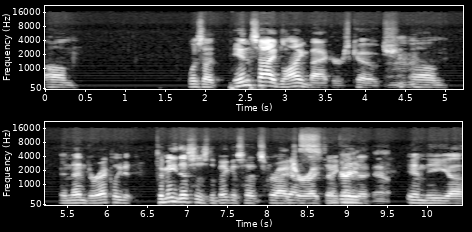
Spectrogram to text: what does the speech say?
um, was an inside linebackers coach, Mhm. um, and then directly to. To me, this is the biggest head scratcher. Yes, I think agreed. in the, Yeah. in the uh,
